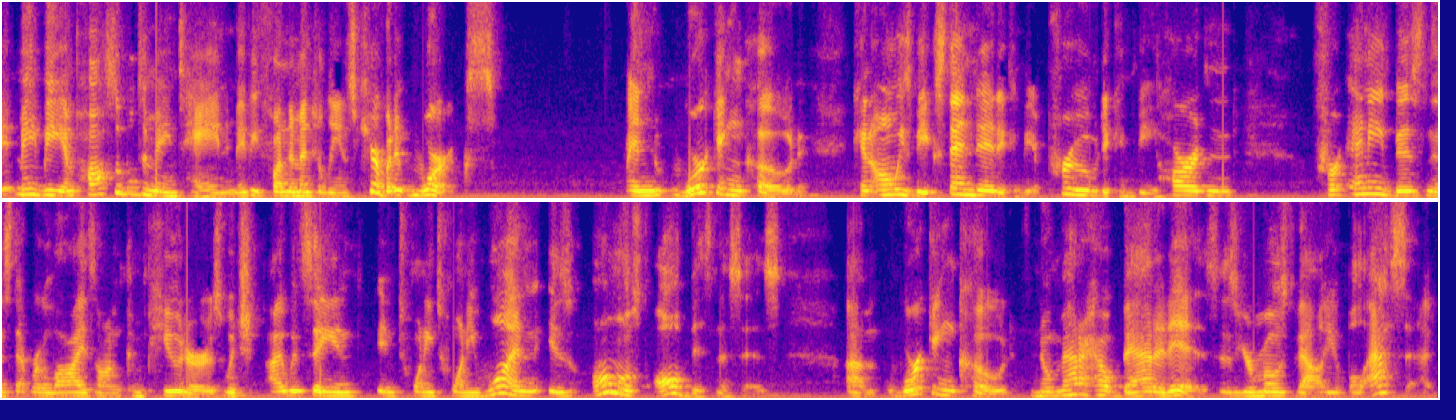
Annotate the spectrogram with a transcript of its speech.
It may be impossible to maintain. It may be fundamentally insecure, but it works. And working code can always be extended. It can be approved. It can be hardened. For any business that relies on computers, which I would say in, in 2021 is almost all businesses, um, working code, no matter how bad it is, is your most valuable asset.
